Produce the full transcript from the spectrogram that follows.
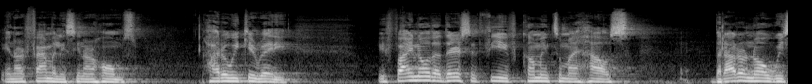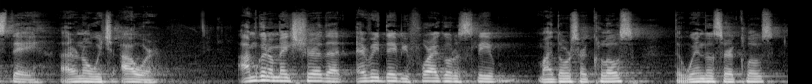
in our families, in our homes? How do we get ready? If I know that there's a thief coming to my house, but I don't know which day, I don't know which hour, I'm going to make sure that every day before I go to sleep, my doors are closed, the windows are closed.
